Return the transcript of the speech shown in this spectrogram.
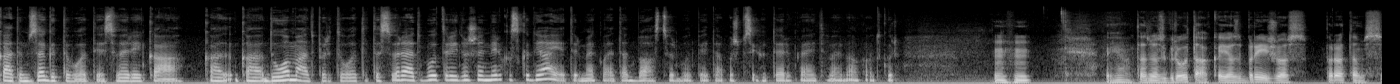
kā tam sagatavoties, vai arī kā, kā, kā domāt par to, tas varētu būt arī droši vien mirklis, kad jāiet ir meklēt atbalstu, varbūt pie tā paša psihoterapeita vai vēl kaut kur. Mm -hmm. Jā, tādos grūtākajos brīžos, protams,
